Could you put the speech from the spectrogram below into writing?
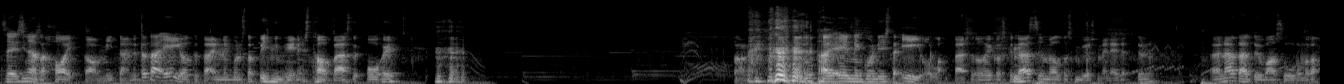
Se ei sinänsä haittaa mitään. Nyt tätä ei oteta ennen kuin sitä pingviineistä on päästy ohi. tai ennen kuin niistä ei olla päästy ohi, koska tässä me oltais myös menetetty. Ää, Nää täytyy vaan surmata.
